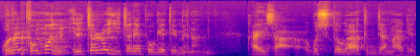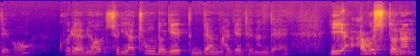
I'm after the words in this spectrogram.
오늘 본문 1절로 2절에 보게 되면은 가이사 아구스토가 등장하게 되고 구레뇨 수리아 총독이 등장하게 되는데 이 아구스토는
